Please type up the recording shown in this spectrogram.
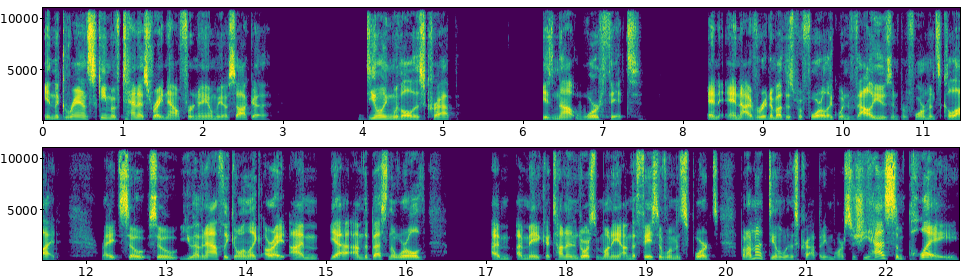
in the grand scheme of tennis right now for Naomi Osaka. Dealing with all this crap is not worth it. And and I've written about this before. Like when values and performance collide, right? So so you have an athlete going like, all right, I'm yeah, I'm the best in the world. I'm, I make a ton of endorsement money. I'm the face of women's sports, but I'm not dealing with this crap anymore. So she has some play.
